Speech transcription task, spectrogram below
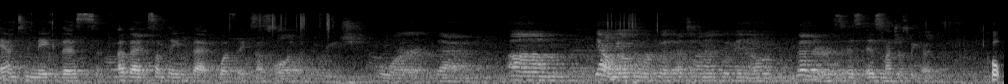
and to make this event something that was accessible for them. Um, yeah, we also work with a ton of women-owned vendors as, as much as we could. Cool.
